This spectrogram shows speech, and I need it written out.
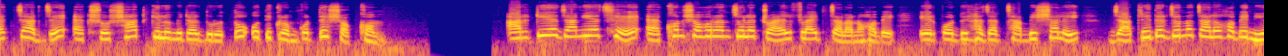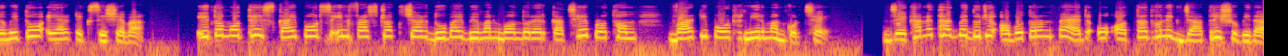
এক চার্জে একশো ষাট কিলোমিটার দূরত্ব অতিক্রম করতে সক্ষম। আরটিএ জানিয়েছে, এখন শহরাঞ্চলে ট্রায়াল ফ্লাইট চালানো হবে। এরপর দুই হাজার ছাব্বিশ সালেই যাত্রীদের জন্য চালু হবে নিয়মিত এয়ার ট্যাক্সি সেবা। ইতোমধ্যে স্কাইপোর্টস ইনফ্রাস্ট্রাকচার দুবাই বিমানবন্দরের কাছে প্রথম ভার্টিপোর্ট নির্মাণ করছে, যেখানে থাকবে দুটি অবতরণ প্যাড ও অত্যাধুনিক যাত্রী সুবিধা।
